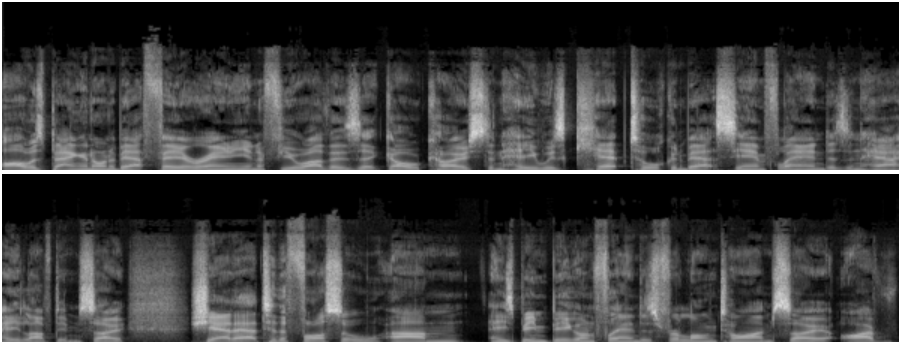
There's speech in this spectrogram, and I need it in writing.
I was banging on about Fiorini and a few others at Gold Coast, and he was kept talking about Sam Flanders and how he loved him. So, shout out to the fossil. Um, he's been big on Flanders for a long time. So I've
